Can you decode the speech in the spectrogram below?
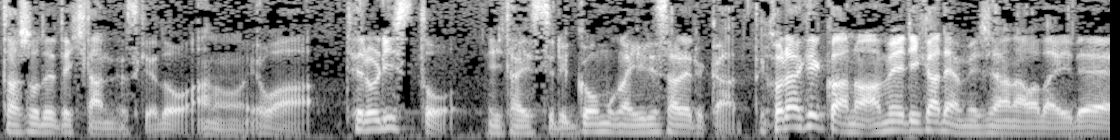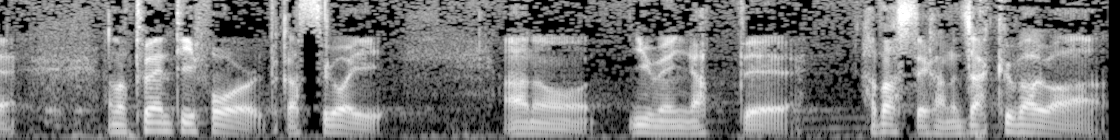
多少出てきたんですけどあの要はテロリストに対する拷問が許されるかこれは結構あのアメリカではメジャーな話題であの24とかすごいあの有名になって果たしてあのジャック・バウアー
